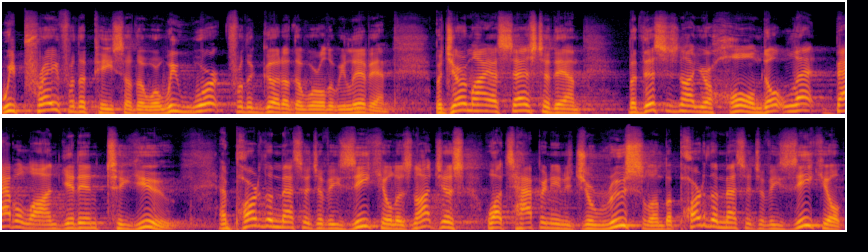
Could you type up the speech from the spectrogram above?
we pray for the peace of the world. We work for the good of the world that we live in. But Jeremiah says to them, but this is not your home. Don't let Babylon get into you. And part of the message of Ezekiel is not just what's happening in Jerusalem, but part of the message of Ezekiel,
